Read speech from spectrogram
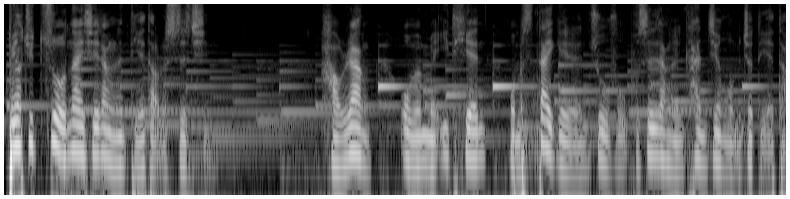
不要去做那些让人跌倒的事情，好让我们每一天，我们是带给人祝福，不是让人看见我们就跌倒。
